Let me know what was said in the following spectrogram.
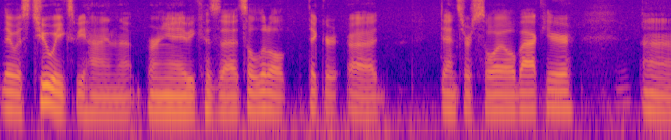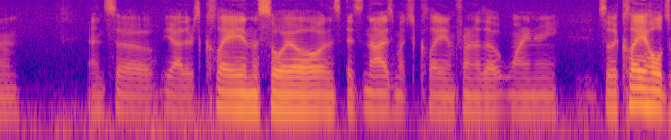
there was two weeks behind the Bernier because uh, it's a little thicker, uh, denser soil back here. Um, and so yeah, there's clay in the soil. It's, it's not as much clay in front of the winery, so the clay holds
